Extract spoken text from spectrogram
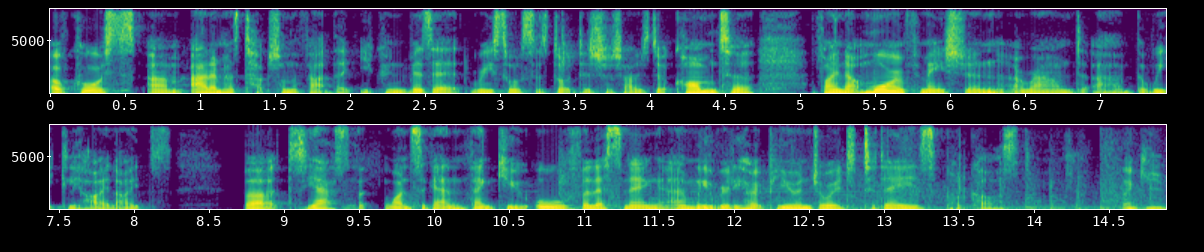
Of course, um, Adam has touched on the fact that you can visit resources.digitalstrategies.com to find out more information around uh, the weekly highlights. But yes, once again, thank you all for listening, and we really hope you enjoyed today's podcast. Thank you.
